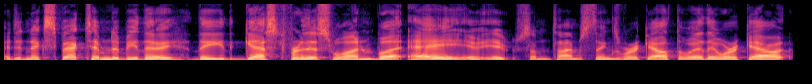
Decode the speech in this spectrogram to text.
I didn't expect him to be the, the guest for this one, but hey, it, it, sometimes things work out the way they work out.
